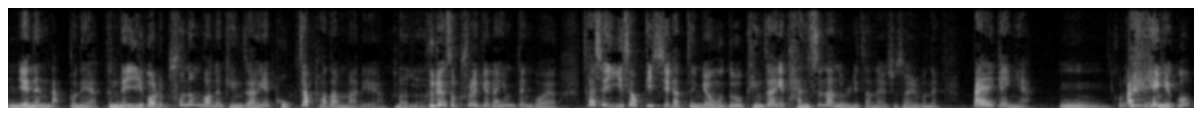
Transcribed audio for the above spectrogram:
얘는 나쁜 애야. 근데 이거를 푸는 거는 굉장히 복잡하단 말이에요. 맞아요. 그래서 풀기가 힘든 거예요. 사실 이석기 씨 같은 경우도 굉장히 단순한 논리잖아요. 조선일보는 빨갱이야. 음, 그렇지. 빨갱이고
